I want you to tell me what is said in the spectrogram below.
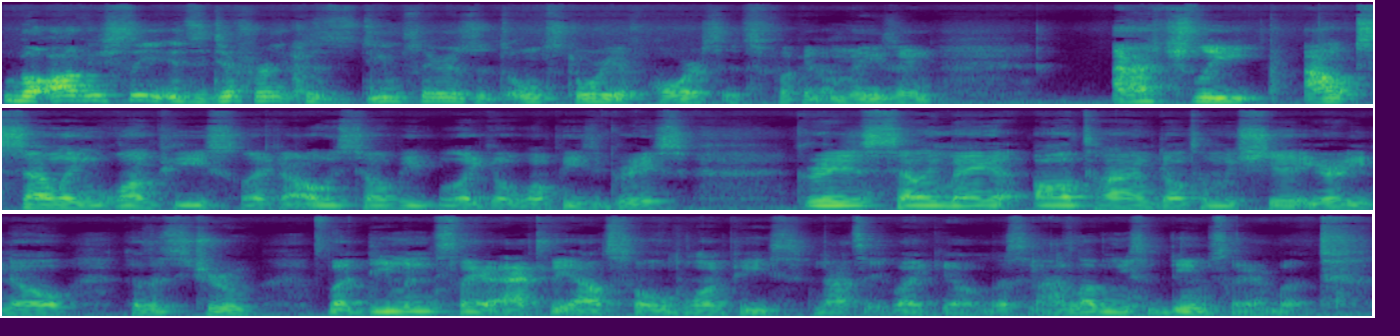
well, obviously it's different because Demon Slayer is its own story. Of course, it's fucking amazing. Actually, outselling One Piece, like I always tell people, like, yo, One Piece greatest, greatest selling manga all time. Don't tell me shit. You already know because it's true. But Demon Slayer actually outsold One Piece. Not to like, yo, listen, I love me some Demon Slayer, but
